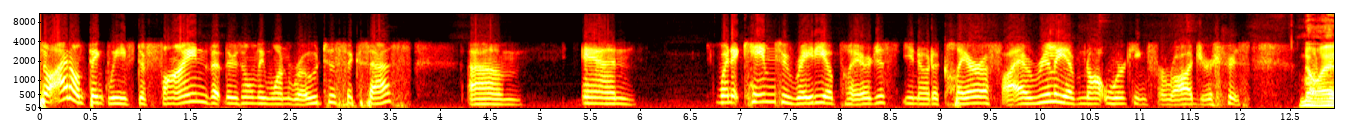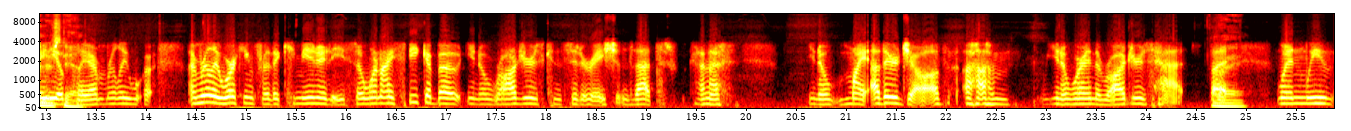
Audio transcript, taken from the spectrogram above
So I don't think we've defined that there's only one road to success. Um, and when it came to radio player, just you know, to clarify, I really am not working for Rogers. No, I radio understand. Player. I'm really I'm really working for the community. So when I speak about, you know, Rogers considerations, that's kind of, you know, my other job, um, you know, wearing the Rogers hat. But right. when we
